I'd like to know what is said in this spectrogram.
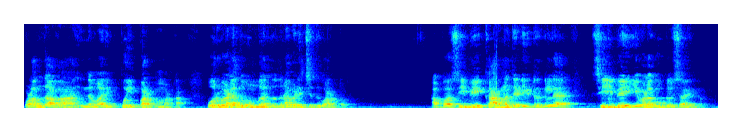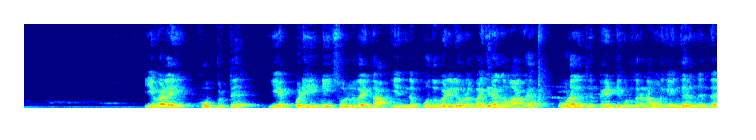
புலந்தாதான் இந்த மாதிரி பொய் பரப்ப மாட்டான். ஒருவேளை அது உண்மை இருந்ததுன்னா வெளிச்சத்துக்கு வரட்டும். அப்போ சிபிஐ காரணம் தேடிக்கிட்டு இருக்குல்ல சிபிஐ இவளை கூப்பிட்டு விசாரிக்கணும். இவளை கூப்பிட்டு எப்படி நீ சொல்லுவ இந்த? இந்த பொது வெளியில இவ்வளவு பகிரங்கமாக ஊடகத்துக்கு பேட்டி கொடுக்குறேன்னா உனக்கு எங்க இருந்து இந்த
